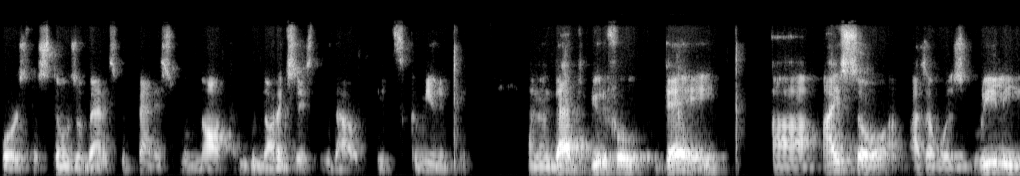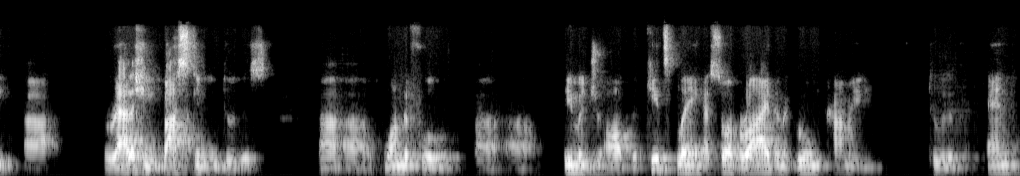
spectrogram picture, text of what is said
course, the stones of Venice, but Venice will not and would not exist without its community. And on that beautiful day, uh, I saw, as I was really uh, relishing, basking into this uh, uh wonderful uh, uh, image of the kids playing. I saw a bride and a groom coming to the end.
